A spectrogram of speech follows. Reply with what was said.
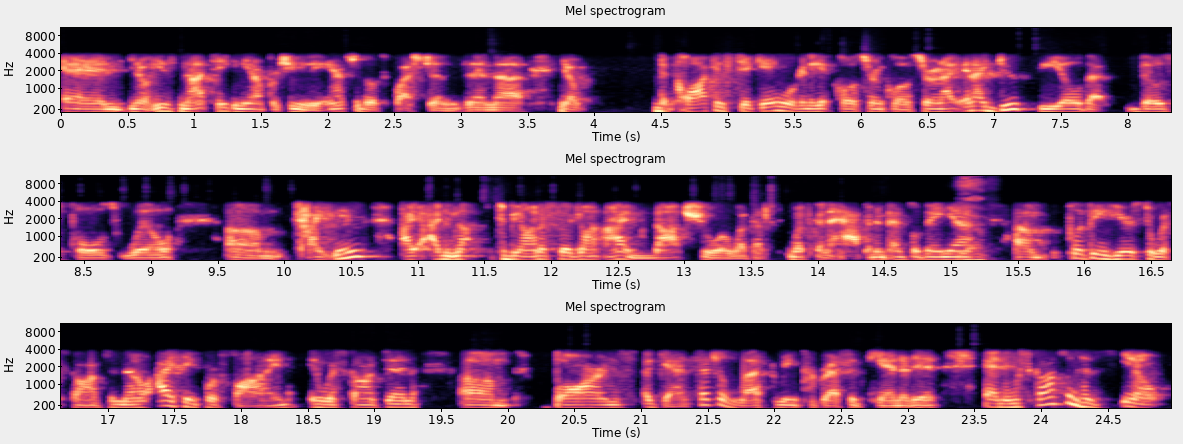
and you know he's not taking the opportunity to answer those questions. And uh, you know the clock is ticking. We're going to get closer and closer, and I and I do feel that those polls will um, tighten. I, am not, to be honest, though, John. I'm not sure what that's what's going to happen in Pennsylvania. Yeah. Um, flipping gears to Wisconsin, though, I think we're fine in Wisconsin. Um, Barnes, again, such a left-wing progressive candidate, and Wisconsin has, you know,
